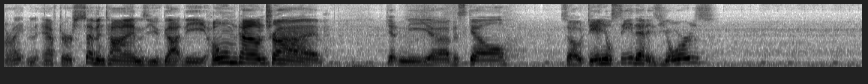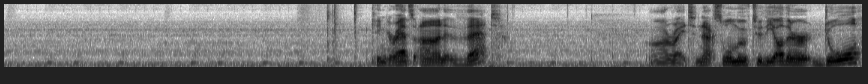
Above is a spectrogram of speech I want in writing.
All right, and after seven times, you've got the hometown tribe getting the uh. So Daniel C, that is yours. Congrats on that. All right, next we'll move to the other duel.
